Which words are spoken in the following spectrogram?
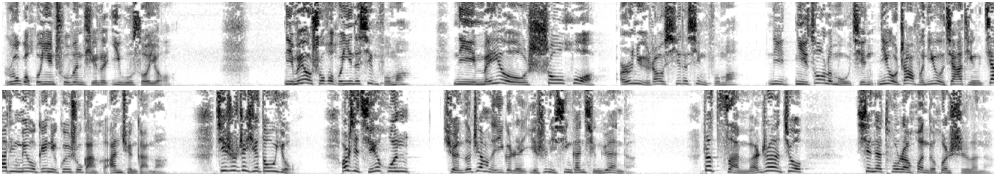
如果婚姻出问题了，一无所有，你没有收获婚姻的幸福吗？你没有收获儿女绕膝的幸福吗？你你做了母亲，你有丈夫，你有家庭，家庭没有给你归属感和安全感吗？其实这些都有，而且结婚选择这样的一个人，也是你心甘情愿的。这怎么着就现在突然患得患失了呢？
